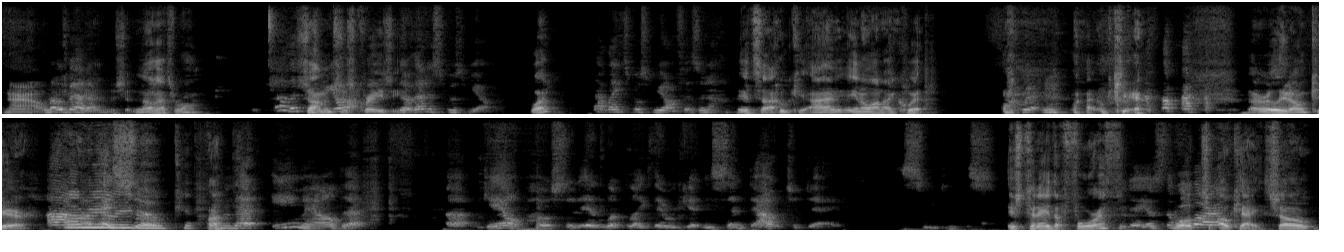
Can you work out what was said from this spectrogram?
Now we No can better. get into shit. No, that's wrong. no, that's supposed Something's be just off. crazy. No, that is supposed to be off. What? That light's supposed to be off, isn't it? It's uh who ca- I you know what? I quit. Quit. I don't care. I really don't care. um, okay, so care. Huh? from that email that uh, Gail posted, it looked like they were getting sent out today. CDs. Is today the fourth? Today is the Well, fourth. t- okay. So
